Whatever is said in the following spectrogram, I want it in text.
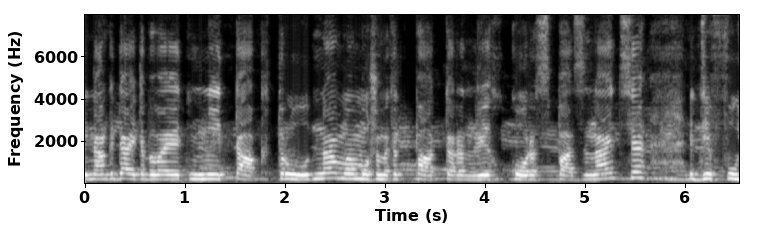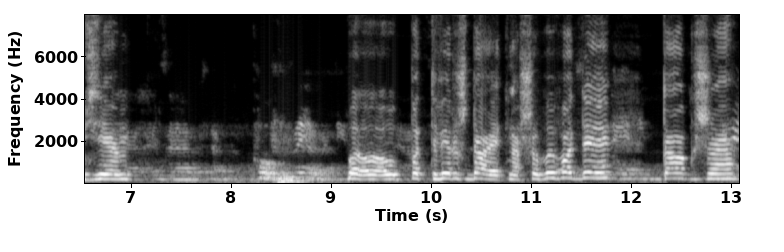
иногда это бывает не так трудно. Мы можем этот паттерн легко распознать. Диффузия подтверждает наши выводы. Также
